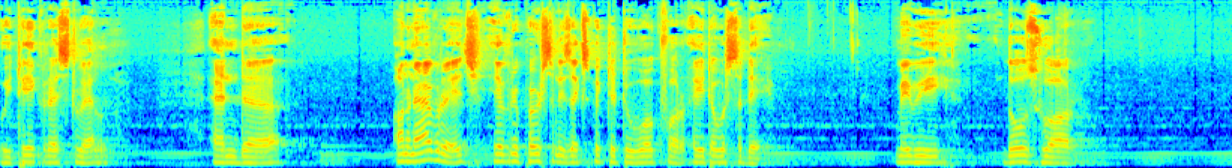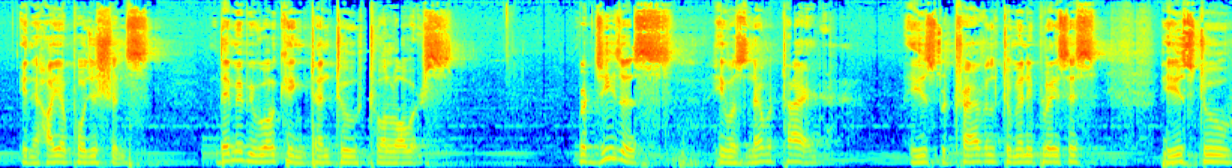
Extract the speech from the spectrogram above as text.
we take rest well, and uh, on an average, every person is expected to work for eight hours a day. Maybe those who are in higher positions, they may be working 10 to 12 hours. But Jesus, he was never tired. He used to travel to many places. He used to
